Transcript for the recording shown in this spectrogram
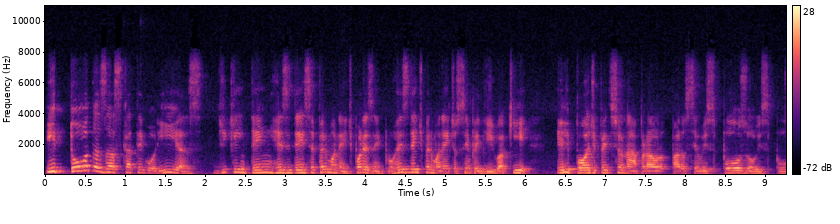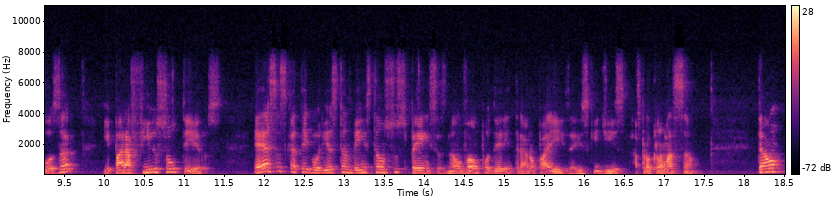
E todas as categorias de quem tem residência permanente. Por exemplo, o residente permanente, eu sempre digo aqui, ele pode peticionar para, para o seu esposo ou esposa e para filhos solteiros. Essas categorias também estão suspensas, não vão poder entrar no país, é isso que diz a proclamação. Então,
